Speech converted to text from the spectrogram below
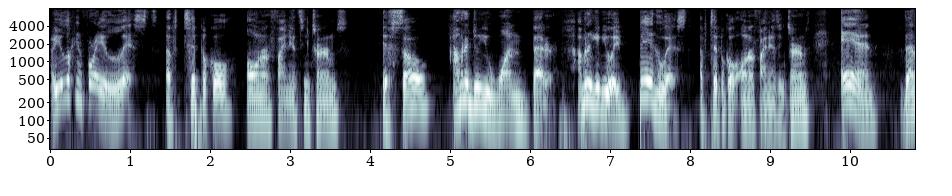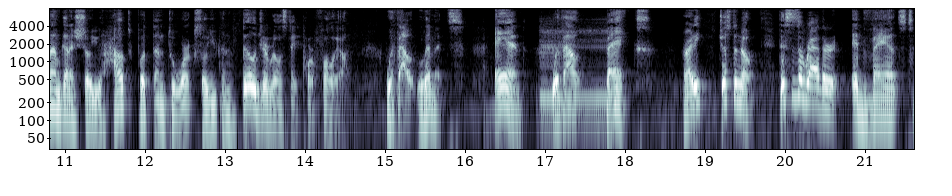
Are you looking for a list of typical owner financing terms? If so, I'm going to do you one better. I'm going to give you a big list of typical owner financing terms and then I'm going to show you how to put them to work so you can build your real estate portfolio without limits and without banks. Righty? Just a note. This is a rather advanced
